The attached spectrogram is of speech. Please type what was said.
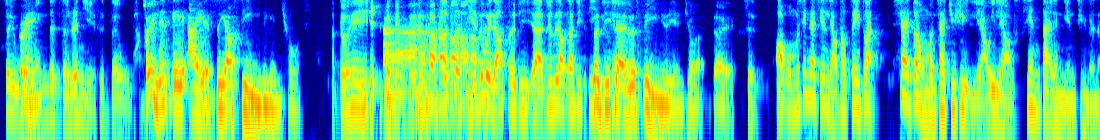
所以我们的责任也是责无旁。所以连 AI 也是要吸引你的眼球 啊，对对对，设计也是为了要设计，呃，就是要要去吸引。设计下来是吸引你的眼球啊，对，是。好，我们现在先聊到这一段，下一段我们再继续聊一聊现代的年轻人呢，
